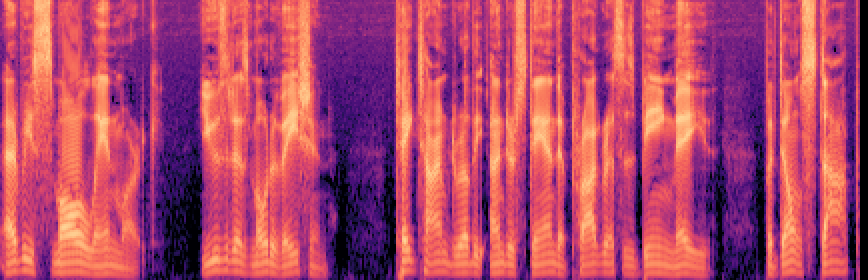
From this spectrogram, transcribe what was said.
Every small landmark Use it as motivation. Take time to really understand that progress is being made, but don't stop.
